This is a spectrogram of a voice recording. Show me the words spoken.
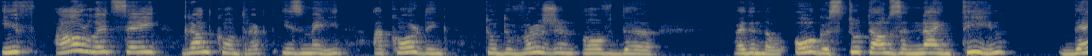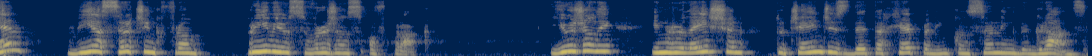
if our, let's say, grant contract is made according to the version of the, I don't know, August 2019, then we are searching from previous versions of PRAG. Usually in relation to changes that are happening concerning the grants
